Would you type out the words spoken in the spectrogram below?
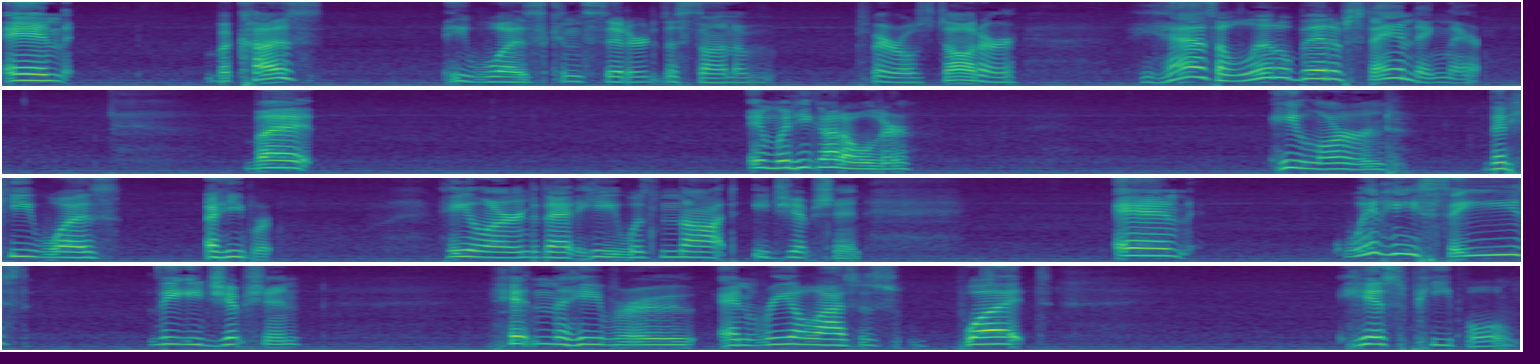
And because he was considered the son of Pharaoh's daughter, he has a little bit of standing there. But and when he got older, he learned that he was a Hebrew. He learned that he was not Egyptian. And when he sees the Egyptian hitting the Hebrew and realizes what his people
